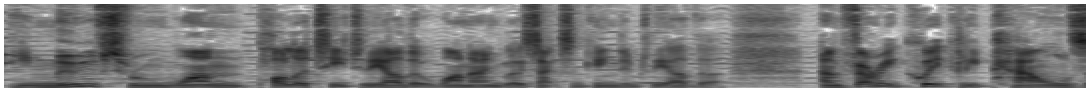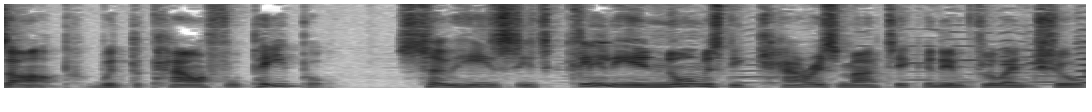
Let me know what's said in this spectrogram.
He moves from one polity to the other, one Anglo Saxon kingdom to the other, and very quickly pals up with the powerful people. So he's, he's clearly enormously charismatic and influential.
